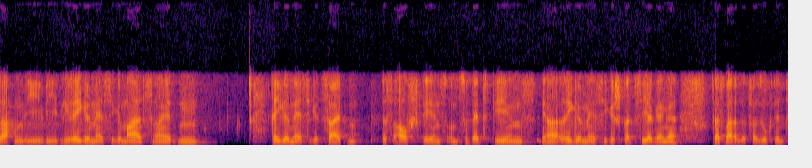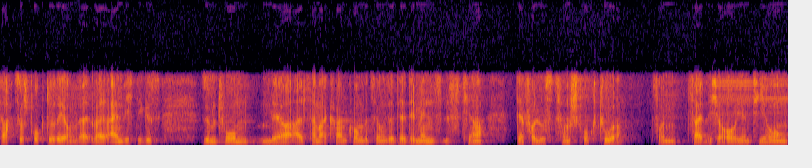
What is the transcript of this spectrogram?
Sachen wie, wie, wie regelmäßige Mahlzeiten, regelmäßige Zeiten des Aufstehens und zu Bettgehens, ja, regelmäßige Spaziergänge, dass man also versucht, den Tag zu strukturieren, weil, weil ein wichtiges Symptom der Alzheimer-Erkrankung bzw. der Demenz ist ja der Verlust von Struktur, von zeitlicher Orientierung,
